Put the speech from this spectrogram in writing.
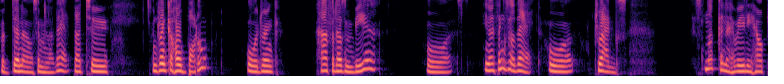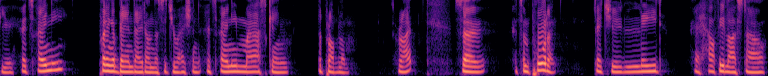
with dinner or something like that, but to drink a whole bottle or drink half a dozen beer or, you know, things like that, or drugs, it's not going to really help you. It's only putting a band aid on the situation, it's only masking the problem, right? So it's important that you lead a healthy lifestyle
